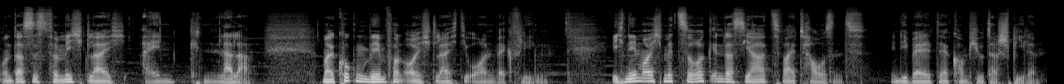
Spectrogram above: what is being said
Und das ist für mich gleich ein Knaller. Mal gucken, wem von euch gleich die Ohren wegfliegen. Ich nehme euch mit zurück in das Jahr 2000, in die Welt der Computerspiele.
